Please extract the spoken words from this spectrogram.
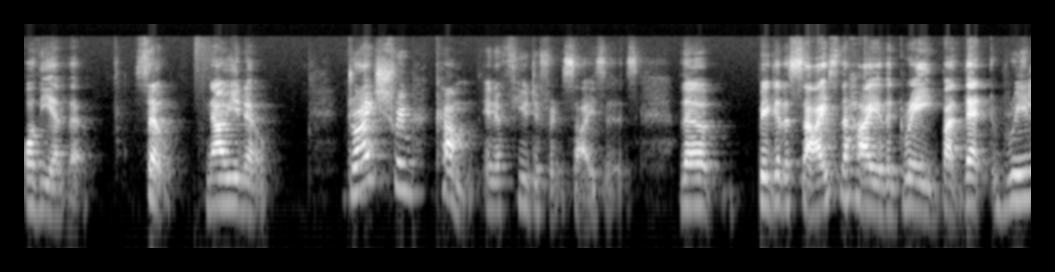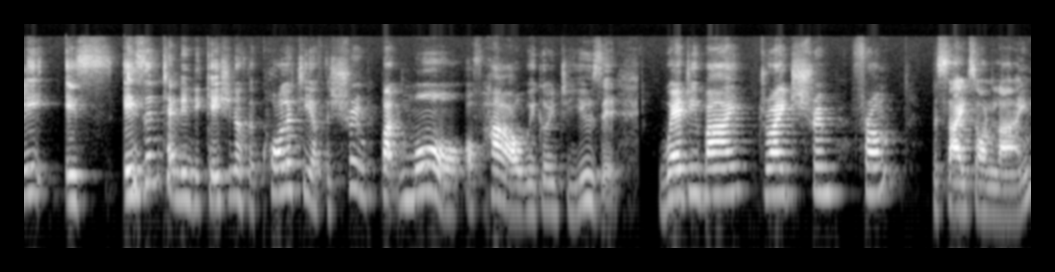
or the other. So now you know. Dried shrimp come in a few different sizes. The bigger the size, the higher the grade. But that really is, isn't an indication of the quality of the shrimp, but more of how we're going to use it. Where do you buy dried shrimp from? Besides online,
